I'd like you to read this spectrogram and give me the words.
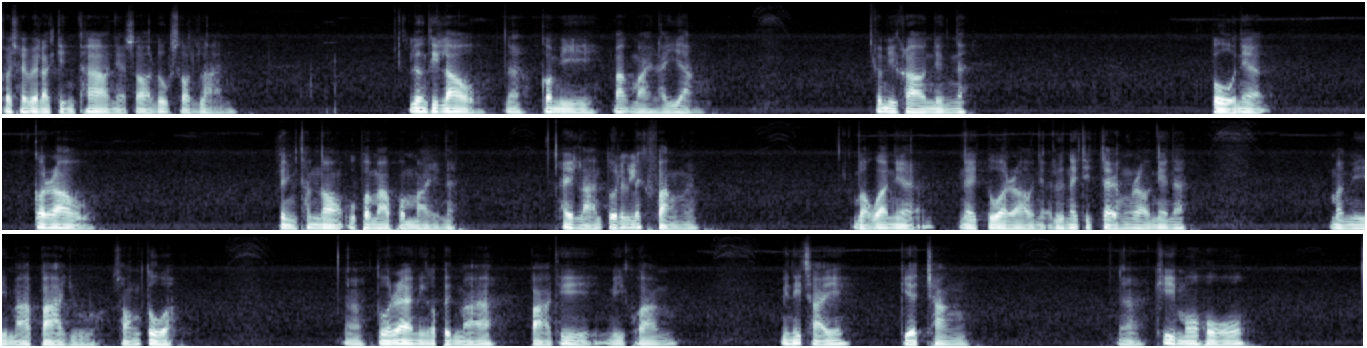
ก็ใช้เวลากินข้าวเนี่ยสอนลูกสอนหลาน เรื่องที่เล่านะก็มีมากมายหลายอย่าง ก็มีคราวหนึ่งนะปู่เนี่ยก็เล่า เป็นทำนองอุปมาอุปไมยนะ ให้หลานตัวเล็ก ๆ ฟังนะบอกว่าเนี่ยในตัวเราเนี่ยหรือในจิตใจของเราเนี่ยนะ มันมีหมาป่าอยู่สองตัวนะตัวแรกนี่ก็เป็นหมาป่าที่มีความมีนิสัยเกียดชังนะขี้โมโห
